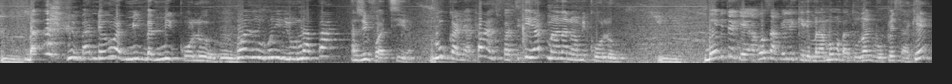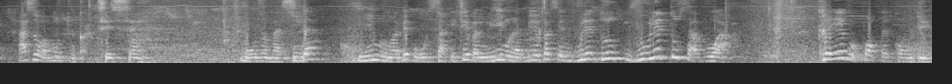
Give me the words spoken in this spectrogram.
hmm. bandeko bamikolo oyo luna pa azwi voiture mukani apa azwi voiture eyapi mana na mikolo hmm. boyebi te ke akosapeli kelema na bongo bato nani bopesa ke azonga motuka c'est ça bozwa masida milimo mabe bokosakrifie bamilimo na bino parce que vous voulez tout savoir créez vos propres contenus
